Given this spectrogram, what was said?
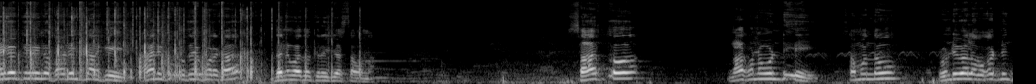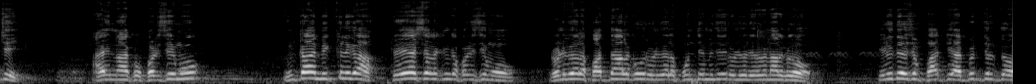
ఏకగ్రీవంగా ప్రకటించడానికి ఆయనకు హృదయపూర్వక ధన్యవాదాలు తెలియజేస్తా ఉన్నా. సార్తో నాకున్నటువంటి సంబంధం రెండు వేల ఒకటి నుంచి ఆయన నాకు పరిచయము ఇంకా మిక్కిలిగా క్రియాశీలకంగా పరిచయము రెండు వేల పద్నాలుగు రెండు వేల పంతొమ్మిది రెండు వేల ఇరవై నాలుగులో తెలుగుదేశం పార్టీ అభ్యర్థులతో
